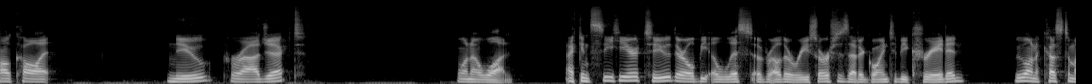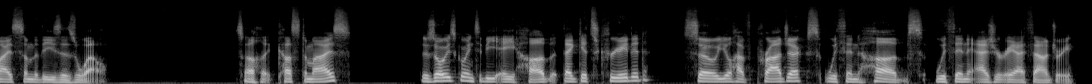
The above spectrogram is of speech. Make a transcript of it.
I'll call it New Project 101. I can see here too, there will be a list of other resources that are going to be created. We want to customize some of these as well. So I'll hit Customize. There's always going to be a hub that gets created. So you'll have projects within hubs within Azure AI Foundry.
